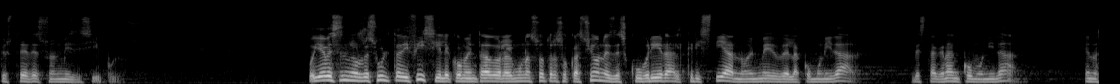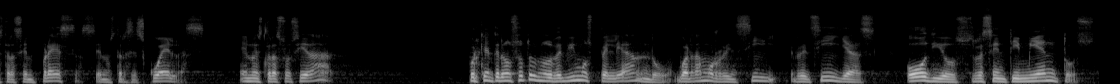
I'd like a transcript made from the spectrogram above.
que ustedes son mis discípulos. Hoy a veces nos resulta difícil, he comentado en algunas otras ocasiones, descubrir al cristiano en medio de la comunidad, de esta gran comunidad, en nuestras empresas, en nuestras escuelas, en nuestra sociedad. Porque entre nosotros nos vivimos peleando, guardamos rencillas, odios, resentimientos.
